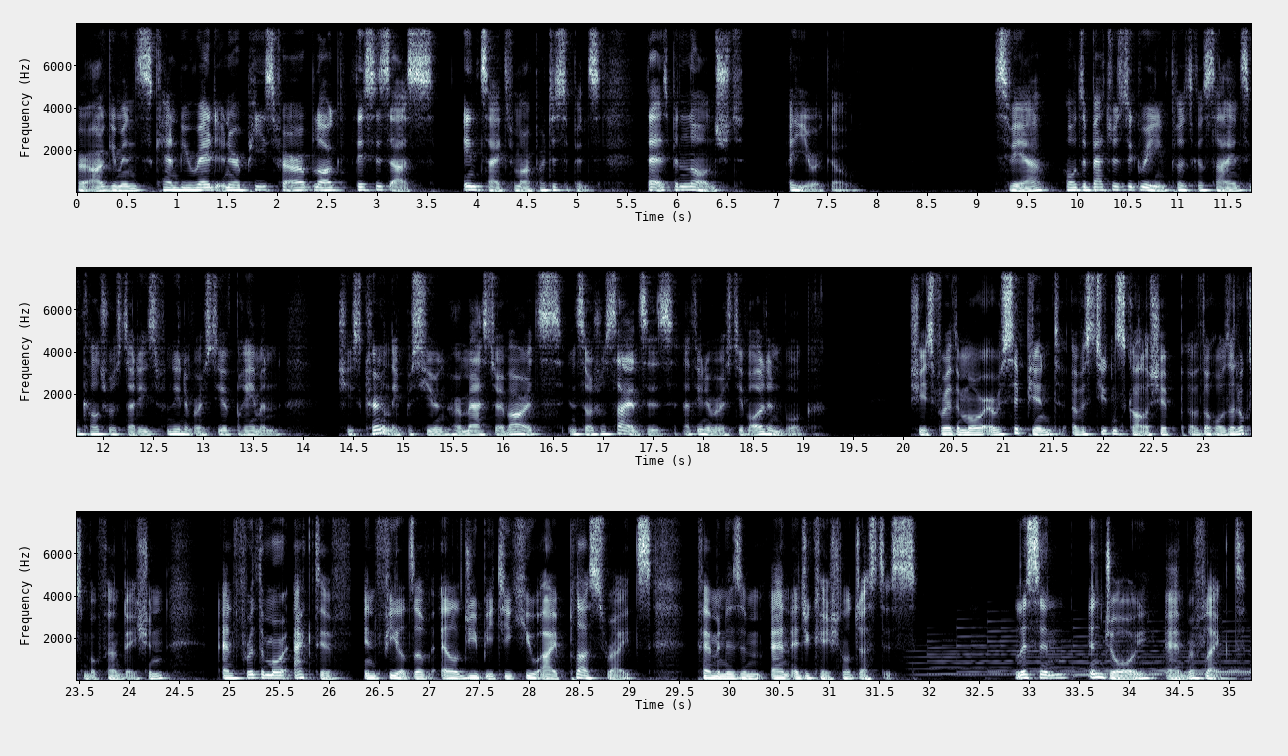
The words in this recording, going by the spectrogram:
Her arguments can be read in her piece for our blog This Is Us Insights from Our Participants that has been launched a year ago. Svea holds a bachelor's degree in political science and cultural studies from the University of Bremen She's currently pursuing her Master of Arts in Social Sciences at the University of Oldenburg. She is furthermore a recipient of a student scholarship of the Rosa Luxemburg Foundation and furthermore active in fields of LGBTQI rights, feminism, and educational justice. Listen, enjoy, and reflect.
